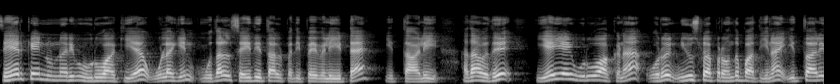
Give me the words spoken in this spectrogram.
செயற்கை நுண்ணறிவு உருவாக்கிய உலகின் முதல் செய்தித்தாள் பதிப்பை வெளியிட்ட இத்தாலி. அதாவது ஏஐ உருவாக்குன ஒரு நியூஸ் பேப்பர் வந்து பார்த்தீங்கன்னா இத்தாலி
